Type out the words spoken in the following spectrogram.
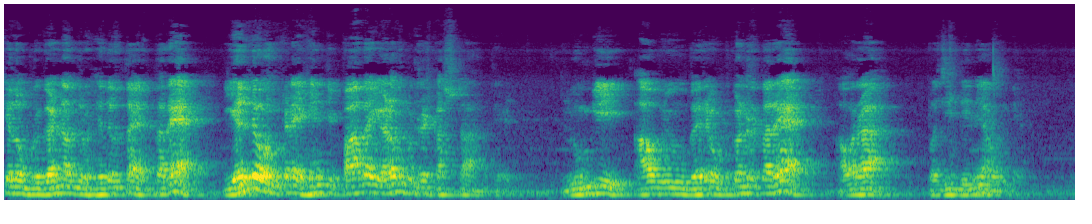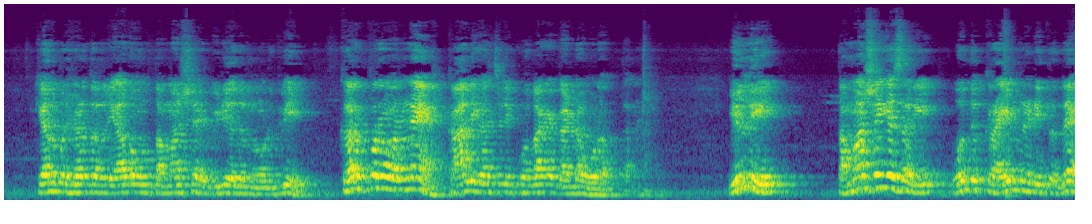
ಕೆಲವೊಬ್ರು ಗಂಡಂದ್ರು ಹೆದರ್ತಾ ಇರ್ತಾರೆ, ಎಲ್ಲೋ ಒಂದ್ ಕಡೆ ಹೆಂಡತಿ ಪಾದ ಎಳೆದು ಬಿಟ್ರೆ ಕಷ್ಟ ಅಂತ ಹೇಳಿ. ಲುಂಗಿ ಅವು ಇವು ಬೇರೆ ಉಟ್ಕೊಂಡಿರ್ತಾರೆ, ಅವರ ಪಜಿತೀನಿ ಅವ್ರಿಗೆ. ಕೆಲವರು ಹೇಳ್ತಾರಲ್ಲ, ಯಾವ್ದೋ ಒಂದು ತಮಾಷೆ ವಿಡಿಯೋದಲ್ಲಿ ನೋಡಿದ್ವಿ, ಕರ್ಪೂರವನ್ನೇ ಕಾಲಿಗೆ ಹಚ್ಚಲಿಕ್ಕೆ ಹೋದಾಗ ಗಂಡ ಓಡೋಗ್ತಾನೆ ಇಲ್ಲಿ ತಮಾಷೆಗೆ ಸರಿ ಒಂದು ಕ್ರೈಮ್ ನಡೀತದೆ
